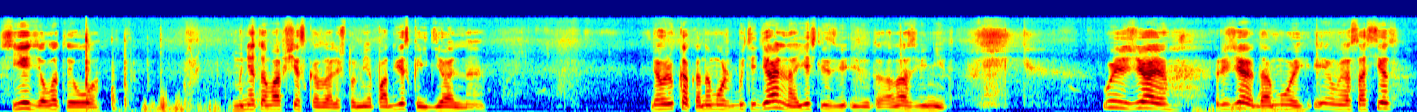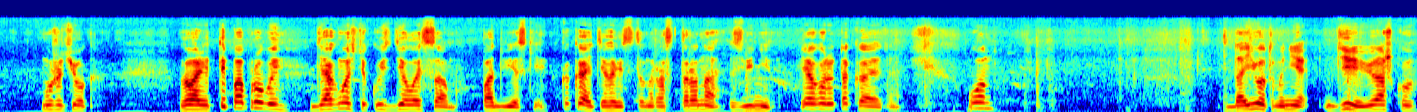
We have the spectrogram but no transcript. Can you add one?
Съездил на ТО. Мне там вообще сказали, что у меня подвеска идеальная. Я говорю, как она может быть идеальна, если она звенит. Выезжаю, приезжаю домой, и у меня сосед, мужичок, говорит, ты попробуй диагностику сделай сам подвески. Какая тебе, говорит, сторона звенит? Я говорю, такая-то. Он дает мне деревяшку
